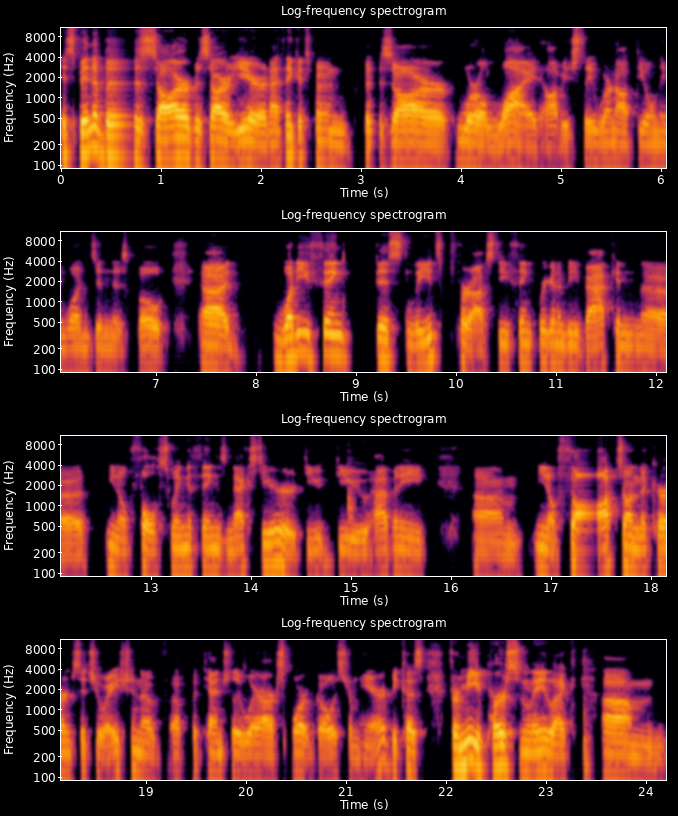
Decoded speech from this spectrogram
It's been a bizarre, bizarre year, and I think it's been bizarre worldwide. Obviously, we're not the only ones in this boat. Uh, what do you think this leads for us? Do you think we're going to be back in the you know full swing of things next year, or do you do you have any um, you know thoughts on the current situation of, of potentially where our sport goes from here? Because for me personally like um,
